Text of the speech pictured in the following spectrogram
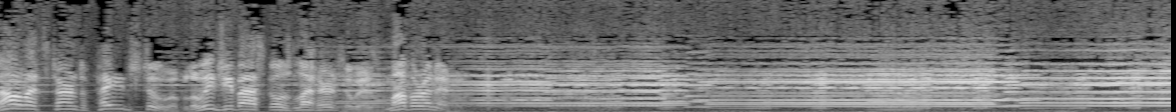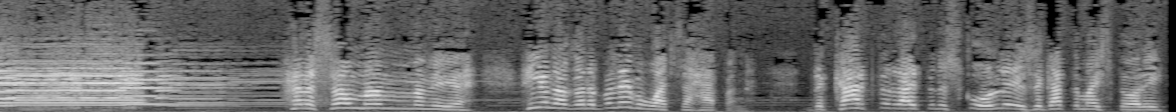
Now let's turn to page two of Luigi Basco's letter to his mother in Italy. And so, mamma mia, you're not going to believe what's happened. The character right in the school is got to my story,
